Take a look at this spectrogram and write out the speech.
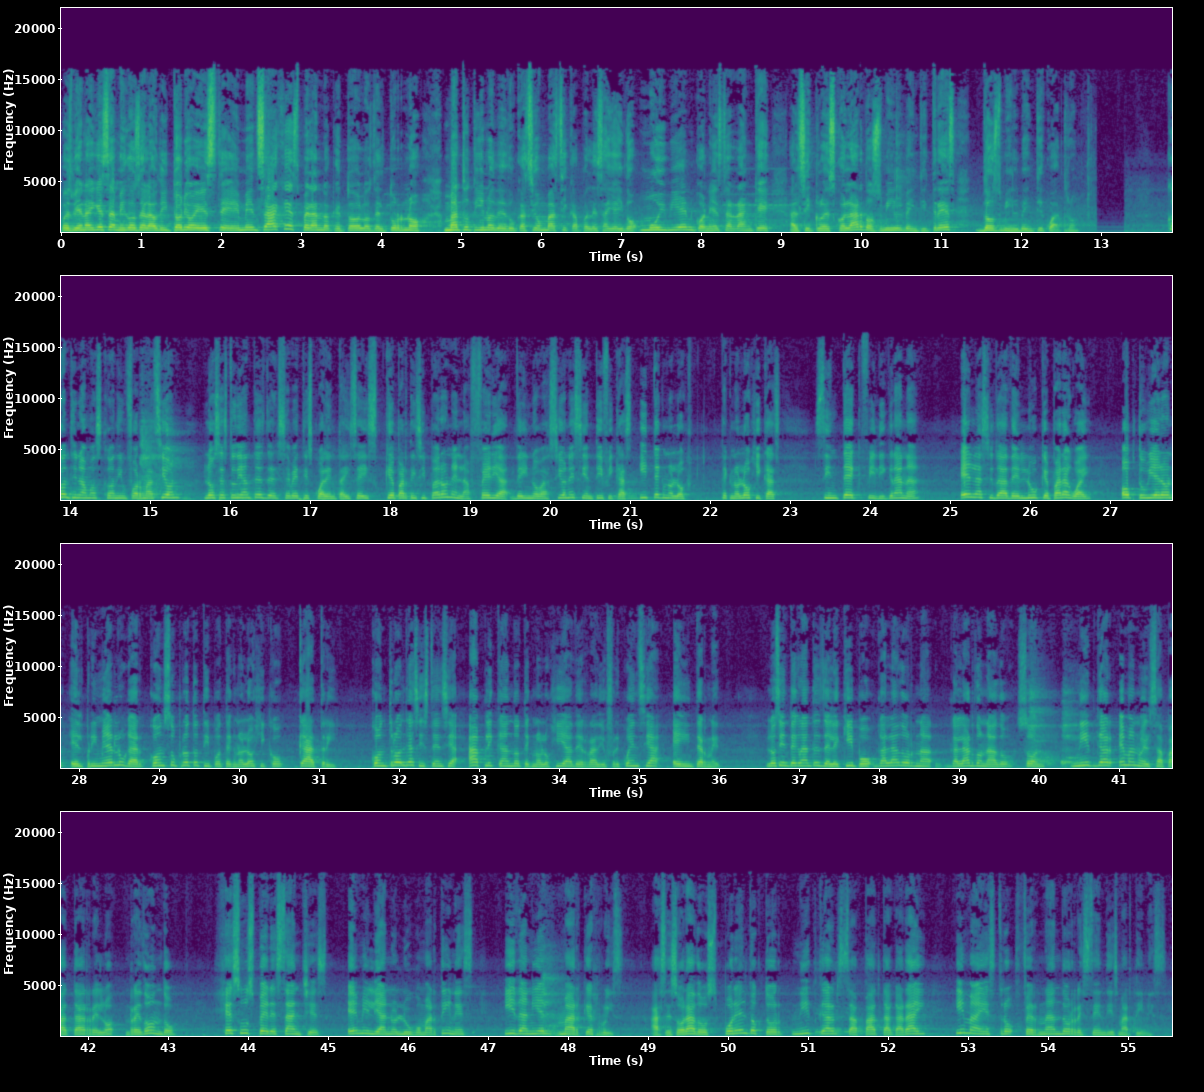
Pues bien, ahí es amigos del auditorio este mensaje, esperando que todos los del turno matutino de educación básica pues les haya ido muy bien con este arranque al ciclo escolar 2023-2024. Continuamos con información. Los estudiantes del Cebetis 46 que participaron en la Feria de Innovaciones Científicas y Tecnológicas Sintec Filigrana en la ciudad de Luque, Paraguay, obtuvieron el primer lugar con su prototipo tecnológico CATRI, control de asistencia aplicando tecnología de radiofrecuencia e Internet. Los integrantes del equipo galardonado son Nidgar Emanuel Zapata Redondo, Jesús Pérez Sánchez, Emiliano Lugo Martínez y Daniel Márquez Ruiz, asesorados por el doctor Nidgar Zapata Garay y maestro Fernando Recendis Martínez.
